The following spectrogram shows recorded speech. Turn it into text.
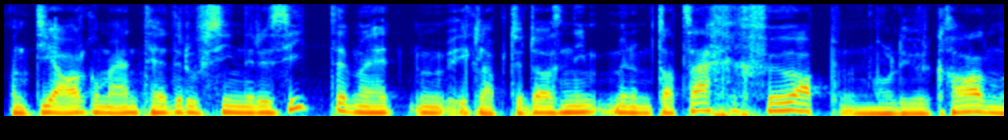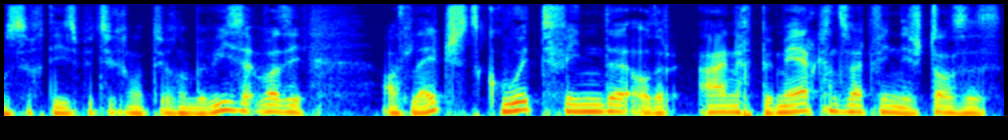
Und die Argumente hat er auf seiner Seite. Man hat, ich glaube, das nimmt man ihm tatsächlich viel ab. Oliver Kahn muss sich diesbezüglich natürlich noch beweisen. Was ich als letztes gut finde oder eigentlich bemerkenswert finde, ist, dass es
